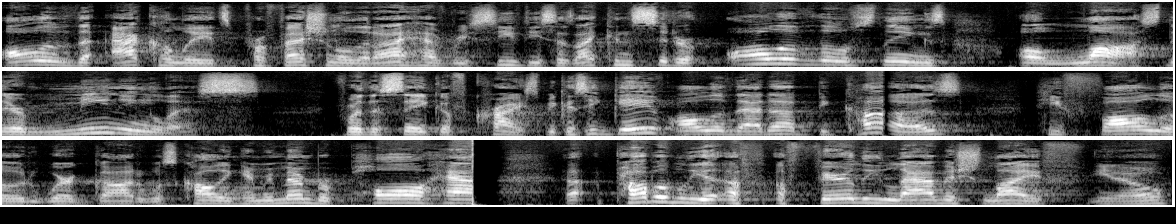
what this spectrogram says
all of the accolades professional that I have received, he says, I consider all of those things a loss. They're meaningless for the sake of Christ because he gave all of that up because he followed where God was calling him. Remember, Paul had uh, probably a, a fairly lavish life, you know.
